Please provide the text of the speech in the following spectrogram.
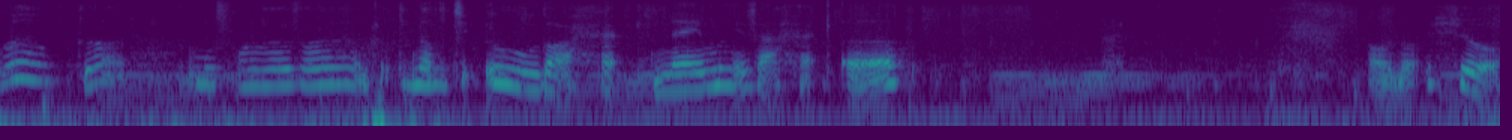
Oh god, almost falling over. I dropped another t Ooh, a hack name. Is that hacker? I'm not sure.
